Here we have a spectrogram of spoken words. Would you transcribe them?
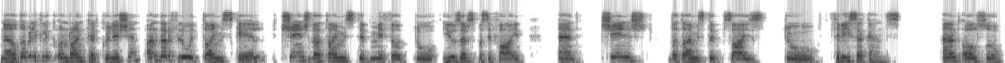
Now double click on run calculation. Under fluid time scale, change the time step method to user specified and change the time step size to 3 seconds and also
